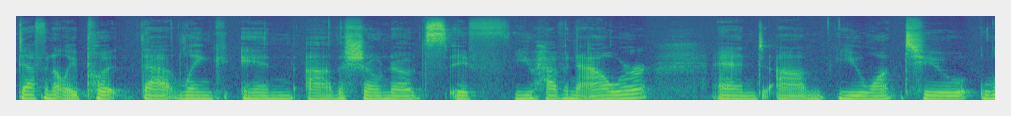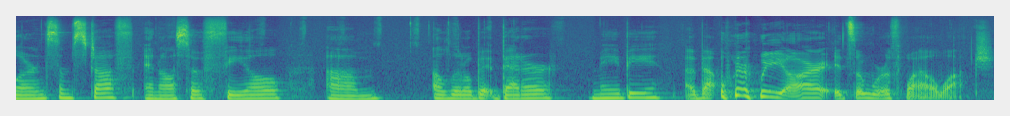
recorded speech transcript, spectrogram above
definitely put that link in uh, the show notes if you have an hour and um, you want to learn some stuff and also feel um, a little bit better, maybe, about where we are, it's a worthwhile watch.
